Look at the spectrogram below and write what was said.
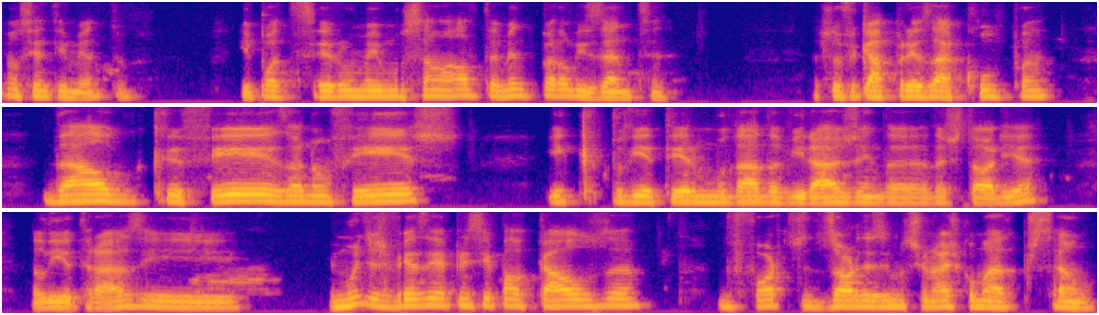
é um sentimento e pode ser uma emoção altamente paralisante a pessoa ficar presa à culpa de algo que fez ou não fez e que podia ter mudado a viragem da, da história ali atrás e, e, muitas vezes é a principal causa de fortes desordens emocionais como a depressão.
